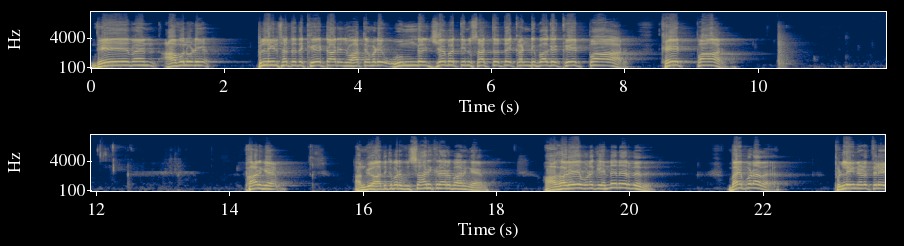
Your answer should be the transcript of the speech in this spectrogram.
தேவன் அவளுடைய பிள்ளையின் சத்தத்தை கேட்டார் என்று வார்த்தைப்படி உங்கள் ஜெபத்தின் சத்தத்தை கண்டிப்பாக கேட்பார் கேட்பார். பாருங்க அங்கு அதுக்கு பிறகு விசாரிக்கிறாரு பாருங்க. ஆகாரே உனக்கு என்னென்ன இருந்தது? பயப்படாத. பிள்ளையின் இடத்திலே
